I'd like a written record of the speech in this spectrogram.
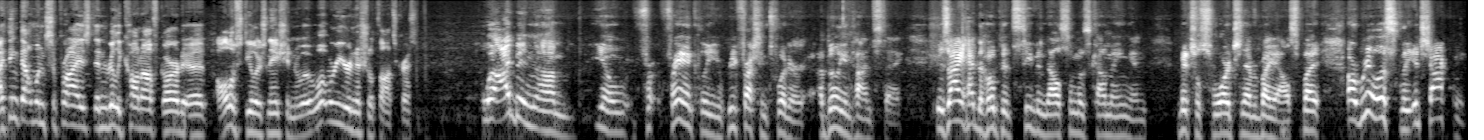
I think that one surprised and really caught off guard uh, all of Steelers Nation. What were your initial thoughts, Chris? Well, I've been, um, you know, fr- frankly refreshing Twitter a billion times today because I had the hope that Steven Nelson was coming and Mitchell Schwartz and everybody else. But uh, realistically, it shocked me.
